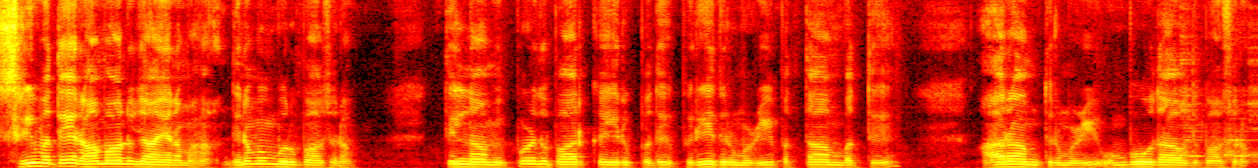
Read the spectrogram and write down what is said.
ஸ்ரீமதே ராமானுஜாய நமஹ. தினமும் ஒரு பாசுரம். இதில் நாம் இப்பொழுது பார்க்க இருப்பது பெரிய திருமொழி பத்தாம் பத்து ஆறாம் திருமொழி ஒம்போதாவது பாசுரம்.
